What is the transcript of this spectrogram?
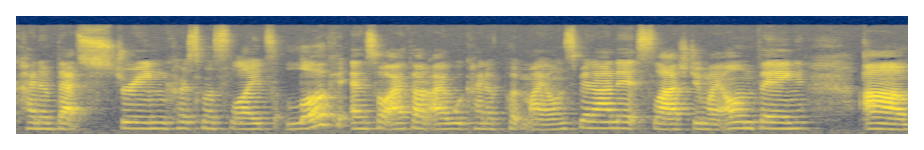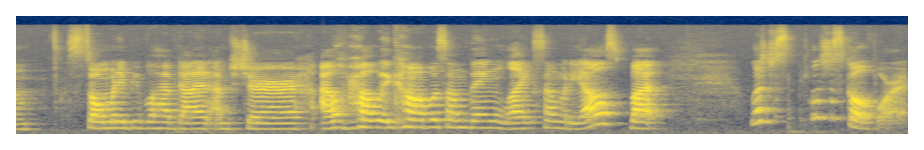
kind of that string Christmas lights look, and so I thought I would kind of put my own spin on it slash do my own thing. Um, so many people have done it. I'm sure I'll probably come up with something like somebody else, but let's just, let's just go for it.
